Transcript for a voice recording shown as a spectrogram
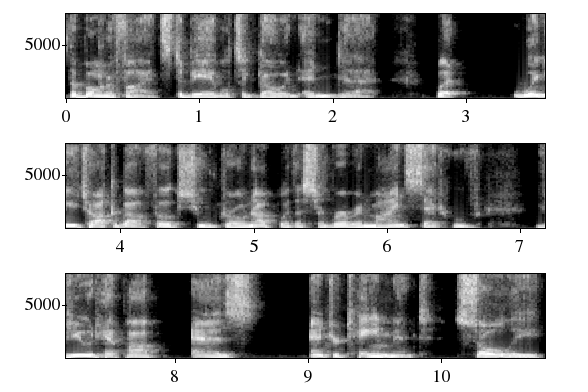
the bona fides to be able to go and, and do that. But when you talk about folks who've grown up with a suburban mindset who've viewed hip-hop as entertainment solely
